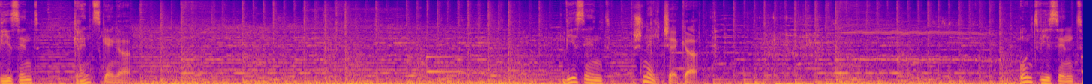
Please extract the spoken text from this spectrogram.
Wir sind Grenzgänger. Wir sind Schnellchecker. Und wir sind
